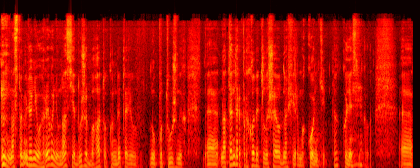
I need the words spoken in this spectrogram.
На 100 мільйонів гривень у нас є дуже багато кондитерів, ну, потужних. Е, На тендер приходить лише одна фірма Конті, так, Колєснікова. Е,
